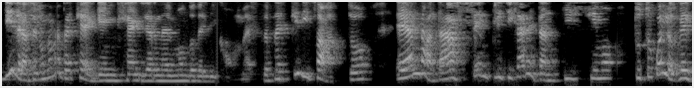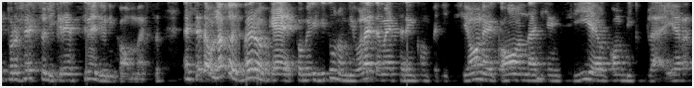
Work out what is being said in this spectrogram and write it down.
Vidra, secondo me, perché è game changer nel mondo dell'e-commerce? Perché di fatto è andata a semplificare tantissimo tutto quello che è il processo di creazione di un e-commerce. E se da un lato è vero che, come dici tu, non vi volete mettere in competizione con agenzie o con big player,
